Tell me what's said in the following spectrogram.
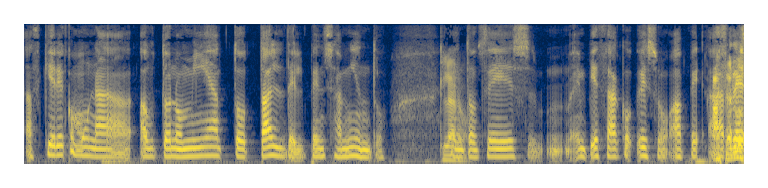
adquiere como una autonomía total del pensamiento. Claro. Entonces mm, empieza a eso, a, a re-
